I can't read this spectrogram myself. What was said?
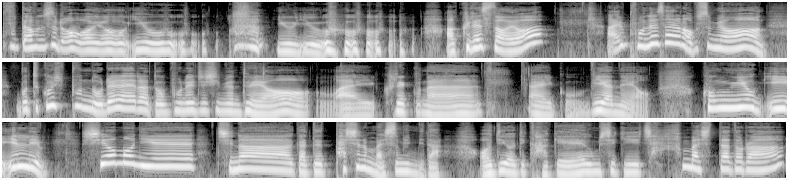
부담스러워요. 유. 유 유. 아, 그랬어요? 아니, 보낼 사연 없으면 뭐 듣고 싶은 노래라도 보내주시면 돼요. 아이, 그랬구나. 아이고, 미안해요. 0621님, 시어머니의 지나가듯 하시는 말씀입니다. 어디 어디 가게 음식이 참 맛있다더라.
